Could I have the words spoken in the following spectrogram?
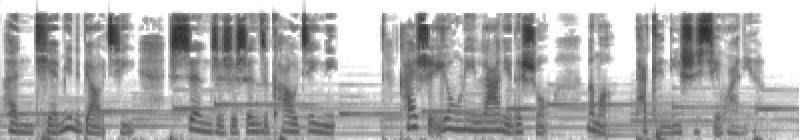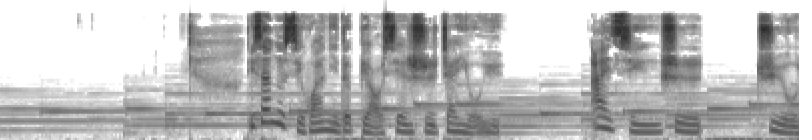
很甜蜜的表情，甚至是身子靠近你，开始用力拉你的手，那么他肯定是喜欢你的。第三个喜欢你的表现是占有欲。爱情是具有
